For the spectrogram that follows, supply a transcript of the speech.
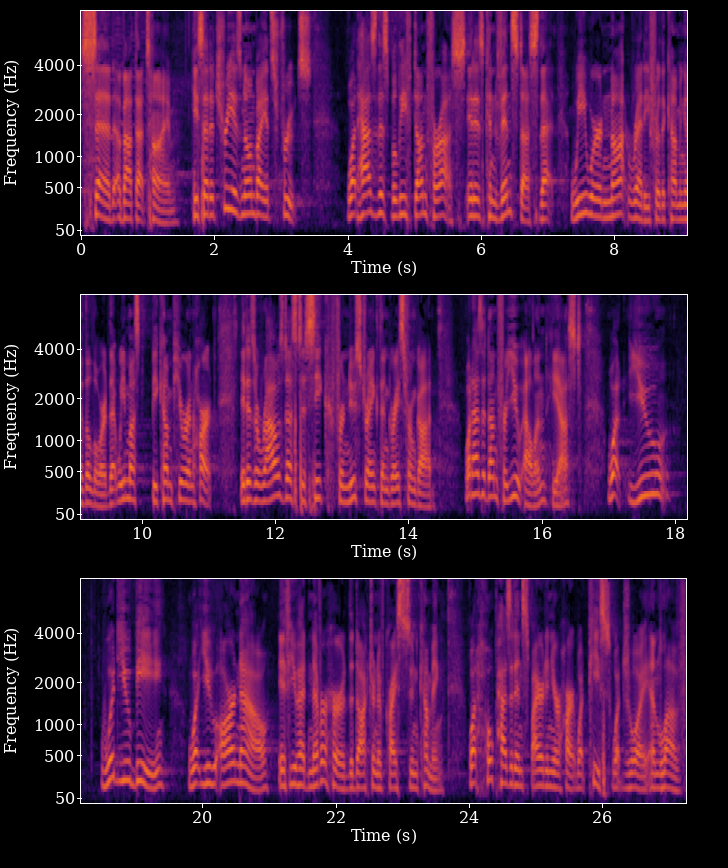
said about that time. He said, A tree is known by its fruits. What has this belief done for us? It has convinced us that we were not ready for the coming of the Lord, that we must become pure in heart. It has aroused us to seek for new strength and grace from God. What has it done for you, Ellen? He asked. What you would you be what you are now if you had never heard the doctrine of Christ's soon coming? What hope has it inspired in your heart? What peace, what joy, and love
